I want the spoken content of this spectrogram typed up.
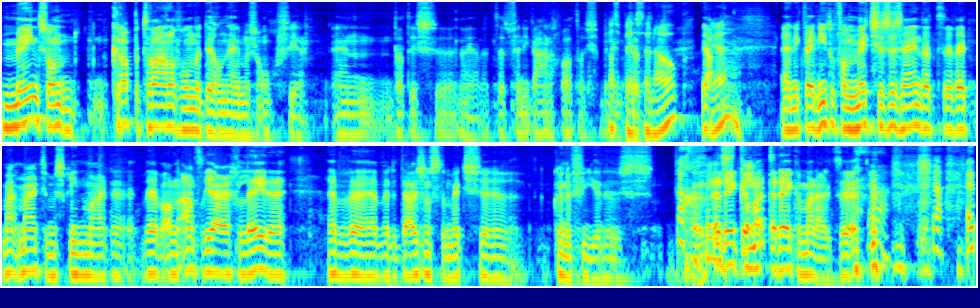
meen zo'n krappe 1200 deelnemers ongeveer. En dat is, eh, nou ja, dat, dat vind ik aardig wat als je Dat is best dat- een hoop. Ja. En ik weet niet hoeveel matches er zijn, dat weet Ma- Maartje misschien. Maar we hebben al een aantal jaren geleden hebben we, hebben we de duizendste match eh, kunnen vieren. Dus Nou, eh, reken, maar, reken maar uit. eh. Ja, ja, en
